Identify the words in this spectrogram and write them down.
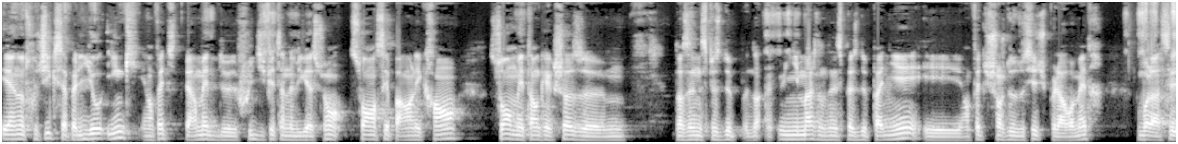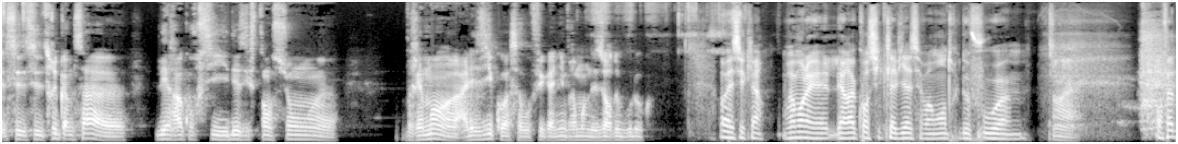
et un autre outil qui s'appelle Yo Ink. Et en fait, ils te permettent de fluidifier ta navigation, soit en séparant l'écran, soit en mettant quelque chose euh, dans une espèce de, une image dans une espèce de panier. Et en fait, tu changes de dossier, tu peux la remettre. Voilà, c'est des trucs comme ça, euh, les raccourcis, des extensions. euh, vraiment, euh, allez-y quoi, ça vous fait gagner vraiment des heures de boulot. Quoi. Ouais, c'est clair. Vraiment, les, les raccourcis clavier, c'est vraiment un truc de fou. euh. Ouais. En fait,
